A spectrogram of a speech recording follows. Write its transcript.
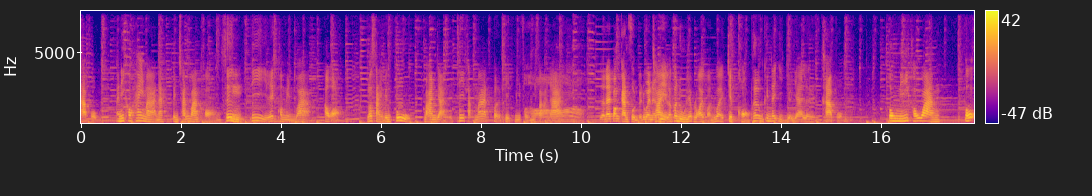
ครับผม อันนี้เขาให้มานะ เป็นชั้นวางของ ซึ่งอืม พี่เล c คอมเมนต์ว่าเอาออกแล้วใส่เป็นตู้บานใหญ่ที่สามารถเปิดปิดมีฝนมีฝาได้ อ๋อจะได้ป้องกันฝุ่นไปด้วยนะใช่ พี่แล้วก็ดูเรียบร้อยกว่าด้วย เก็บของเพิ่มขึ้นได้อีกเยอะแยะเลย ครับผม ตรงนี้เขาวางโต๊ะ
